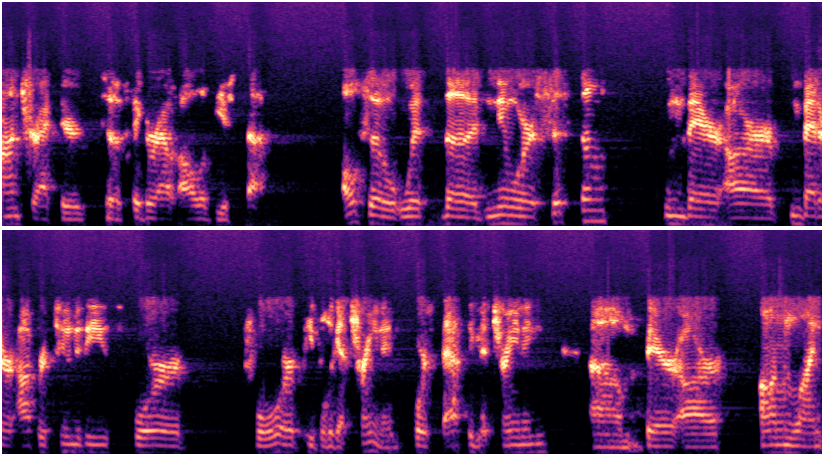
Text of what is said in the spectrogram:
contractors to figure out all of your stuff. Also, with the newer system, there are better opportunities for for people to get training, for staff to get training. Um, there are online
